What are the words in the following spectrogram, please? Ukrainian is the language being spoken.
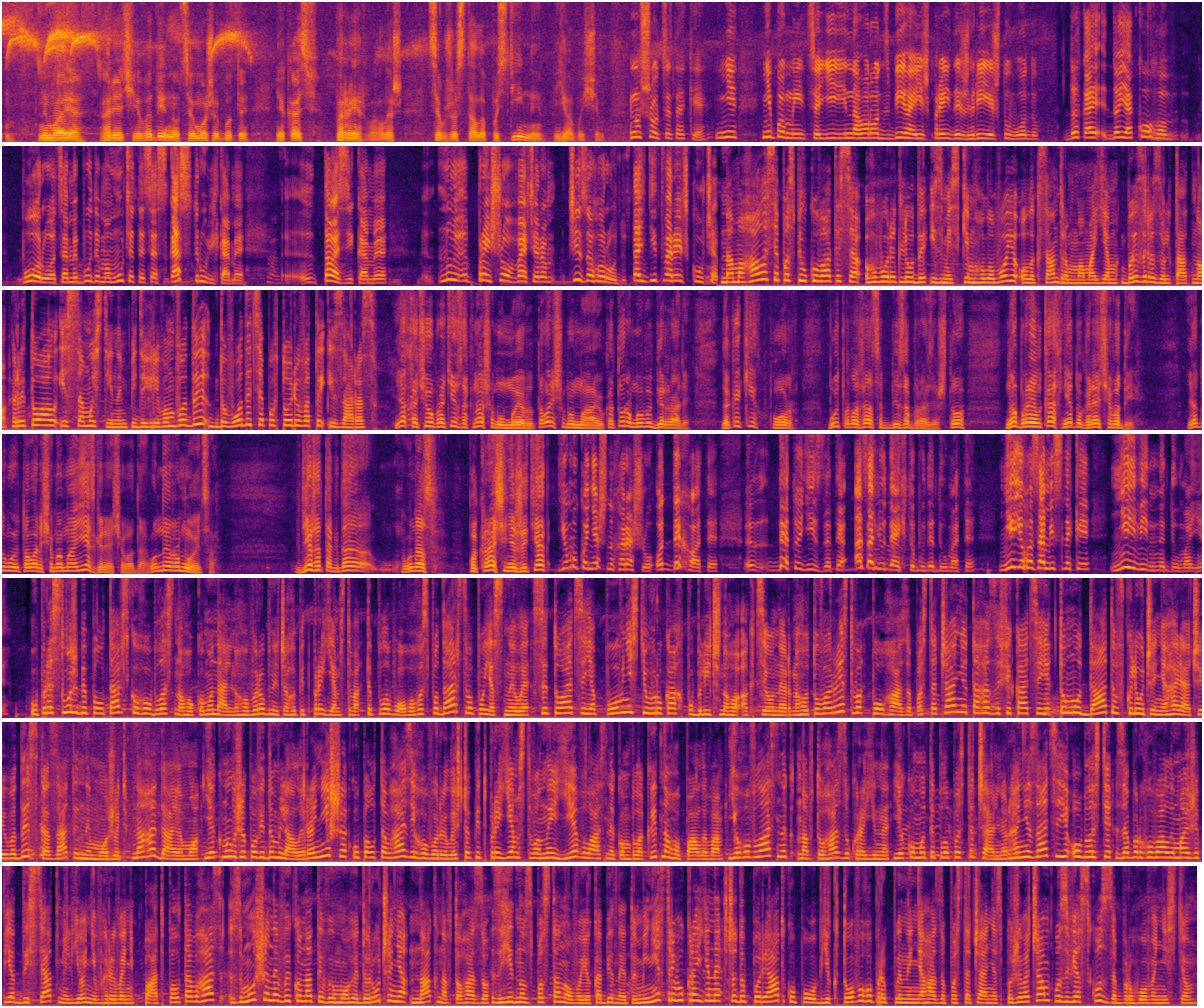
немає гарячої води, ну це може бути якась перерва, але ж це вже стало постійним явищем. Ну що це таке? Ні, ні помиться, і на город збігаєш, прийдеш, грієш ту воду. до, ка- до якого пору оце ми будемо мучитися з каструльками, е, тазиками. Ну, е, прийшов вечором чи з огороду, та й дітварич куча. Намагалися поспілкуватися, говорять люди, із міським головою Олександром Мамаєм. Безрезультатно. Ритуал із самостійним підігрівом води доводиться повторювати і зараз. Я хочу обратиться к нашему мэру, товарищу Мамаю, которого мы выбирали. До каких пор будет продолжаться безобразие, что на брайлках нету горячей воды. Я думаю, у Мамая есть горячая вода, он, наверное, моется. Где же тогда у нас покращення життя? Йому, звісно, хорошо, віддихати, е, де то їздити, а за людей хто буде думати? Ні його замісники, ні він не думає. У прес-службі Полтавського обласного комунального виробничого підприємства теплового господарства пояснили, ситуація повністю в руках публічного акціонерного товариства по газопостачанню та газифікації, тому дату включення гарячої води сказати не можуть. Нагадаємо, як ми вже повідомляли раніше, у Полтавгазі говорили, що підприємство не є власником блакитного палива. Його власник Нафтогаз України, якому теплопостачальні організації області заборгували майже 50 мільйонів гривень. ПАД Полтавгаз змушений виконати вимоги доручення НАК Нафтогазу згідно з постановою Кабінету міністрів України щодо порядку пооб'єктового припинення газопостачання споживачам у зв'язку з заборгованістю.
